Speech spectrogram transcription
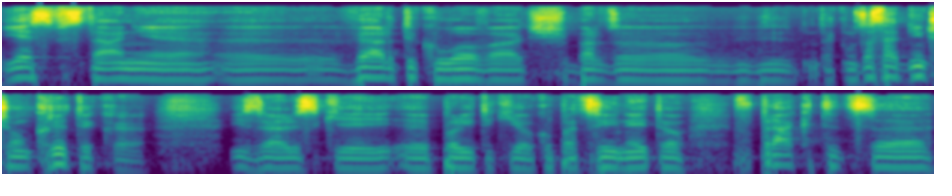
jest w stanie e, wyartykułować bardzo taką zasadniczą krytykę izraelskiej polityki okupacyjnej, to w praktyce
